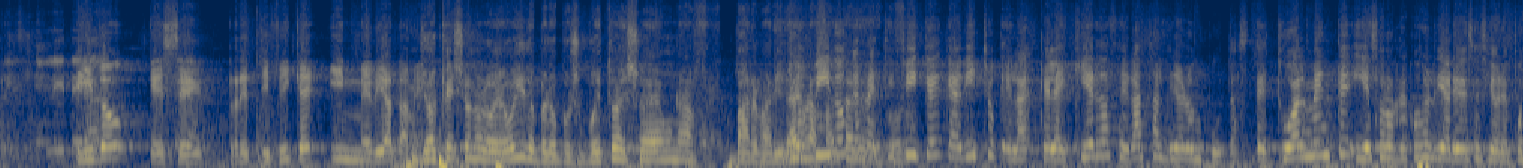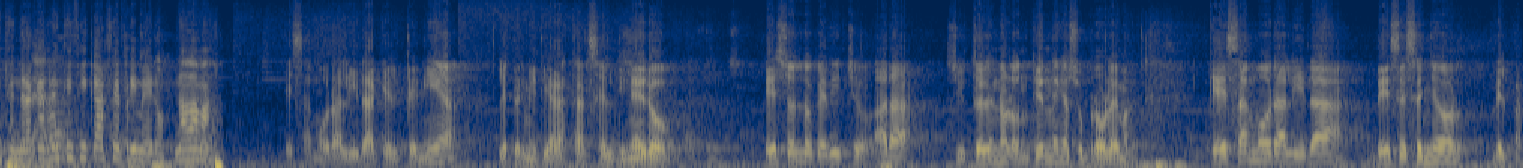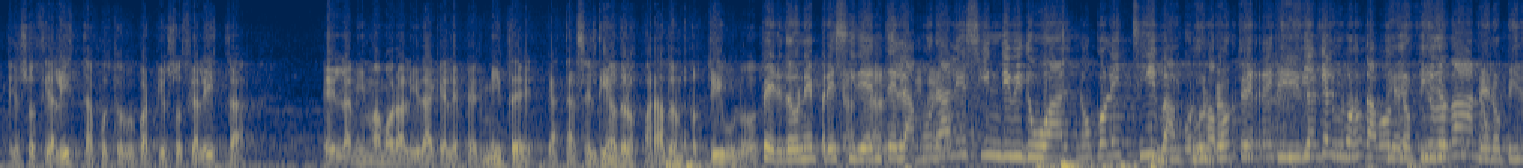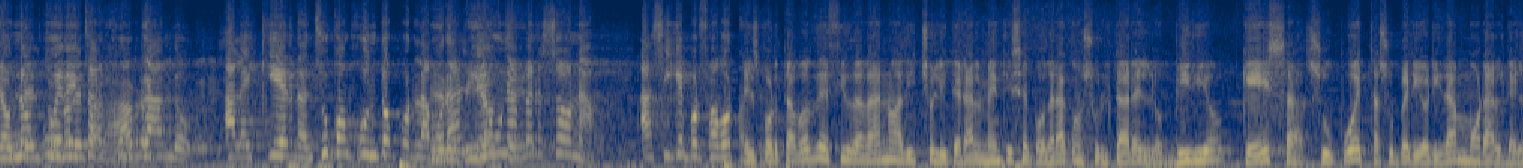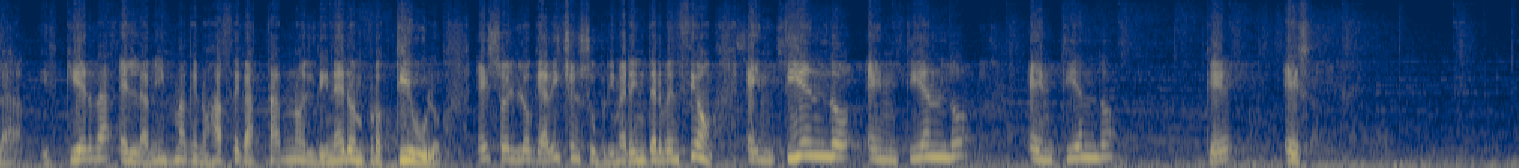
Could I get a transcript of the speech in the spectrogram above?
Pido que se rectifique inmediatamente. Yo es que eso no lo he oído, pero por supuesto eso es una barbaridad. Yo una pido falta que de rectifique que ha dicho que la, que la izquierda se gasta el dinero en putas, textualmente, y eso lo recoge el diario de sesiones. Pues tendrá que rectificarse primero, nada más. Esa moralidad que él tenía le permitía gastarse el dinero. Eso es lo que he dicho. Ahora, si ustedes no lo entienden, es su problema. Que esa moralidad de ese señor del Partido Socialista, puesto por el Partido Socialista, es la misma moralidad que le permite gastarse el dinero de los parados en prostíbulos. Perdone, presidente, la moral es individual, no colectiva. Por favor, que rectifique el portavoz pero de pida Ciudadanos. pero pida usted no el turno puede de estar palabra. juzgando a la izquierda en su conjunto por la moral de una usted- persona. Así que, por favor... El portavoz de Ciudadanos ha dicho literalmente, y se podrá consultar en los vídeos, que esa supuesta superioridad moral de la izquierda es la misma que nos hace gastarnos el dinero en prostíbulos. Eso es lo que ha dicho en su primera intervención. Entiendo, entiendo, entiendo que es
